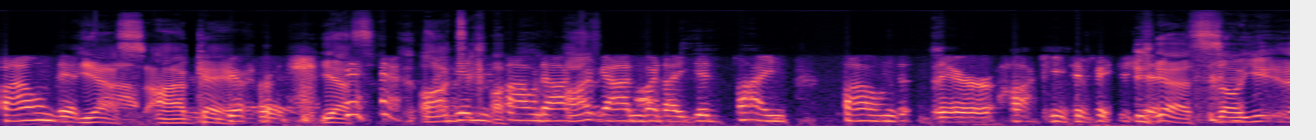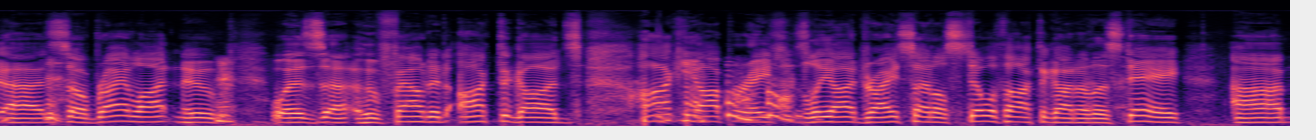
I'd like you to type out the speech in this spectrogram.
found it. Yes, Bob. Okay. Yes, I didn't found I've- Octagon, but I did find found their hockey division. Yes. So you, uh, so Brian Lawton, who was uh, who founded Octagon's hockey operations, Leon Draisaitl, still with Octagon to this day. Um,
